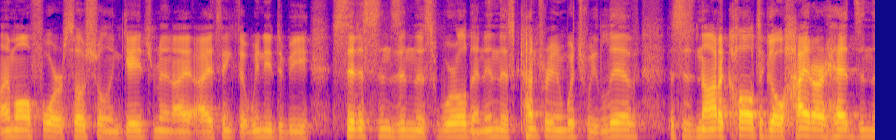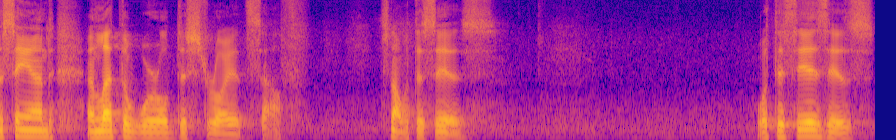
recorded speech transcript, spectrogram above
I'm all for social engagement. I, I, think that we need to be citizens in this world and in this country in which we live. This is not a call to go hide our heads in the sand and let the world destroy itself. It's not what this is. What this is, is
